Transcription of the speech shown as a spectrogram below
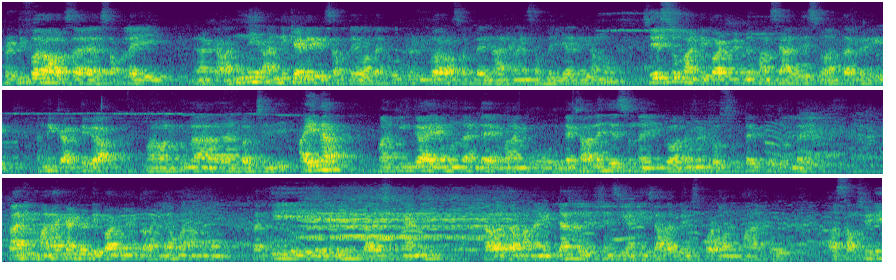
ట్వంటీ ఫోర్ అవర్స్ సప్లై నాకు అన్ని అన్ని కేటగిరీ సప్లై వాళ్ళకు ట్వంటీ ఫోర్ అవర్స్ సప్లై నాణ్యమైన సప్లై ఇవ్వగలిగాము చేస్తూ మా డిపార్ట్మెంట్ మా శాలరీస్ అంతా పెరిగి అన్ని కరెక్ట్గా మనం అనుకున్న దాంట్లో వచ్చింది. అయినా మనకి ఇంకా ఏముందంటే మనకు ఇంకా ఛాలెంజెస్ ఉన్నాయి గవర్నమెంట్ వస్తుంటాయి పోతుంటాయి. కానీ మనకంటూ డిపార్ట్మెంట్ పరంగా మనము ప్రతి రెవెన్యూ కలెక్షన్ కానీ తర్వాత మన ఇంటర్నల్ ఎఫిషియన్సీ కానీ చాలా పెంచుకోవడం మనకు ఆ సబ్సిడీ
